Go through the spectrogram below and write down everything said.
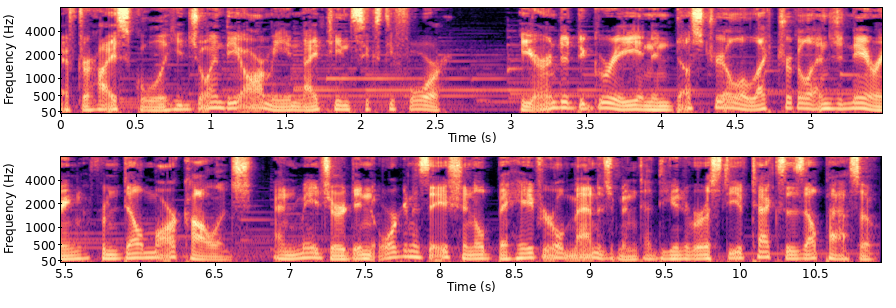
After high school, he joined the Army in 1964. He earned a degree in industrial electrical engineering from Del Mar College and majored in organizational behavioral management at the University of Texas, El Paso.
